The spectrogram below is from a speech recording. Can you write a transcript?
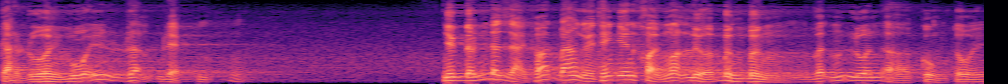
cả ruồi muỗi rận rệp. Nhưng đấng đã giải thoát ba người thanh niên khỏi ngọn lửa bừng bừng vẫn luôn ở cùng tôi.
